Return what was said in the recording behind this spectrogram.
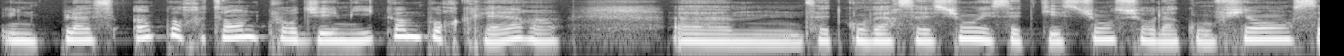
une place importante pour Jamie comme pour Claire. Euh, cette conversation et cette question sur la confiance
